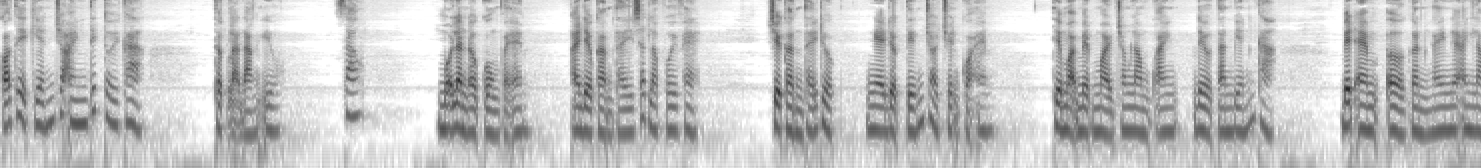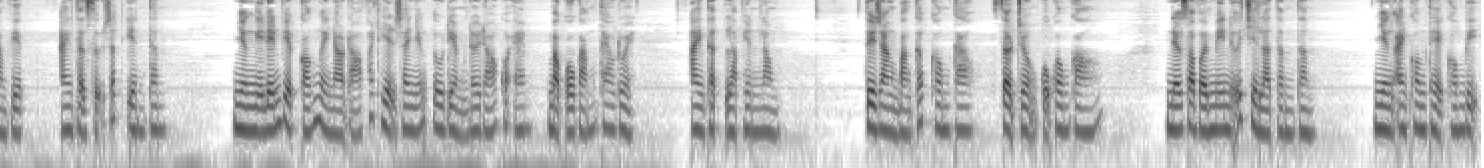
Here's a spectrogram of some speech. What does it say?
có thể khiến cho anh thích tôi cả. Thật là đáng yêu. Sao? Mỗi lần ở cùng với em, anh đều cảm thấy rất là vui vẻ. Chỉ cần thấy được, nghe được tiếng trò chuyện của em, thì mọi mệt mỏi trong lòng của anh đều tan biến cả. Biết em ở gần ngay nơi anh làm việc, anh thật sự rất yên tâm. Nhưng nghĩ đến việc có người nào đó phát hiện ra những ưu điểm nơi đó của em mà cố gắng theo đuổi, anh thật là phiền lòng. Tuy rằng bằng cấp không cao, sở trường cũng không có. Nếu so với mỹ nữ chỉ là tầm tầm, nhưng anh không thể không bị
